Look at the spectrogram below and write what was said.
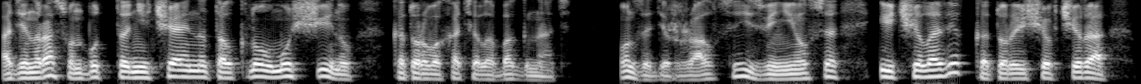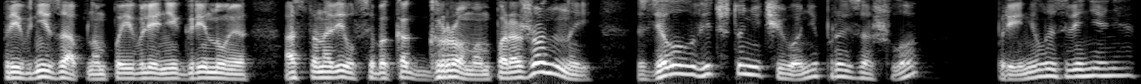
Один раз он будто нечаянно толкнул мужчину, которого хотел обогнать. Он задержался, извинился, и человек, который еще вчера при внезапном появлении Гринуя остановился бы как громом пораженный, сделал вид, что ничего не произошло, принял извинения,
